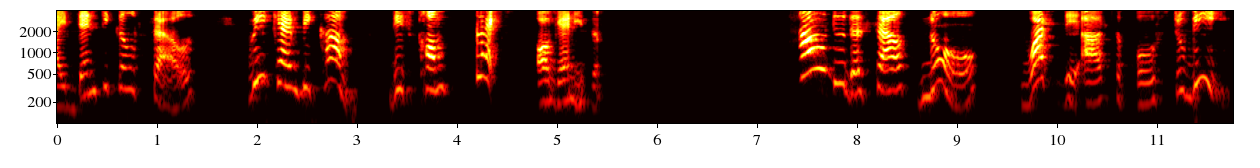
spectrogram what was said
identical cells, we can become this complex organism. How do the cells know what they are supposed to be?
